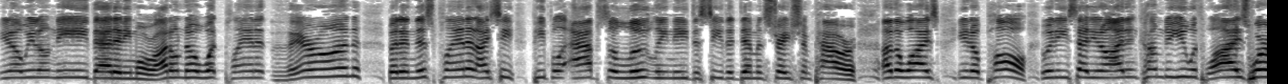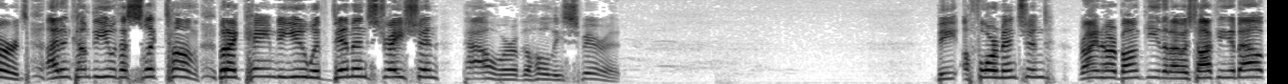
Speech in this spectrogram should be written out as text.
you know, we don't need that anymore. I don't know what planet they're on, but in this planet I see people absolutely need to see the demonstration power. Otherwise, you know, Paul, when he said, you know, I didn't come to you with wise words. I didn't come to you with a slick tongue, but I came to you with demonstration power of the Holy Spirit. The aforementioned Reinhard Bonnke that I was talking about,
